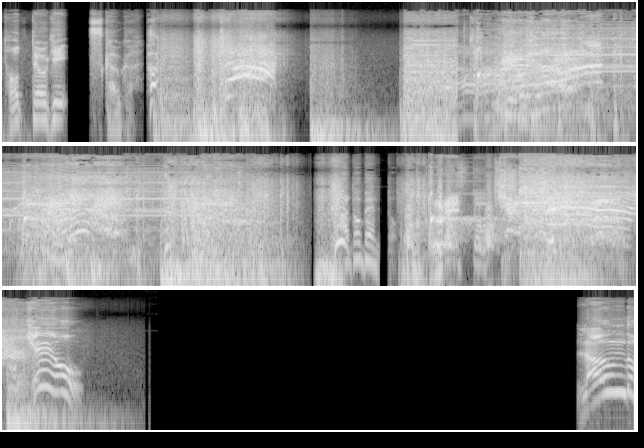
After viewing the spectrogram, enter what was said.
とっておき。使うか。アドベント KO ラウンド2フラウンド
